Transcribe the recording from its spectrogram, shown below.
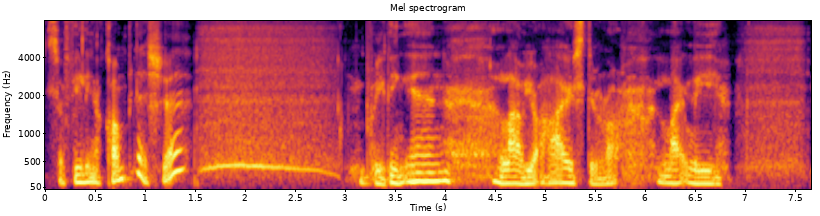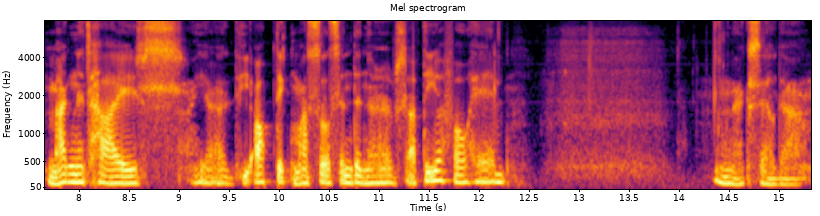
So feeling accomplished, yeah? Breathing in, allow your eyes to lightly magnetize yeah, the optic muscles and the nerves up to your forehead. And exhale down.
